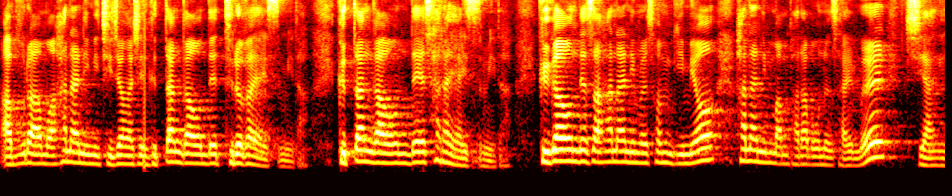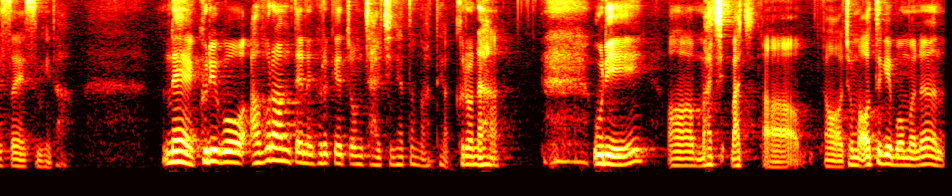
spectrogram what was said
아브라함은 하나님이 지정하신 그 땅 가운데 들어가야 했습니다. 그 땅 가운데 살아야 했습니다. 그 가운데서 하나님을 섬기며 하나님만 바라보는 삶을 지향했어야 했습니다. 네, 그리고 아브라함 때는 그렇게 좀 잘 지냈던 것 같아요. 그러나 우리 어, 마치, 마치, 어, 어, 정말 어떻게 보면은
